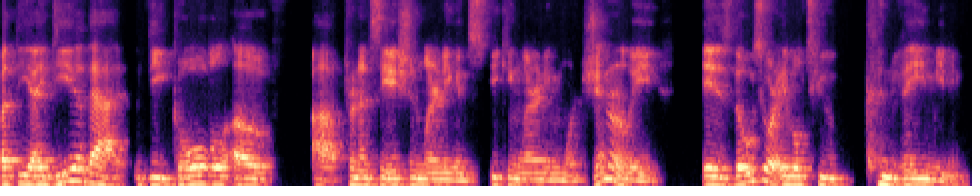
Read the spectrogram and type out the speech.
But the idea that the goal of uh, pronunciation learning and speaking learning more generally is those who are able to convey meaning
